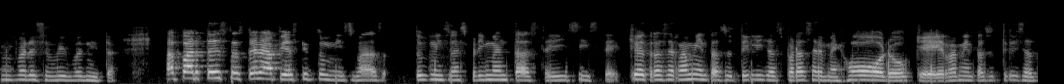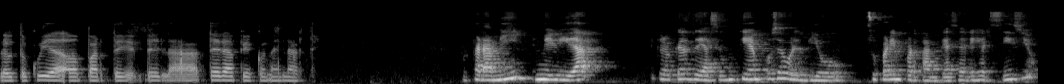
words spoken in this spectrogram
Me parece muy bonita. Aparte de estas terapias que tú mismas, tú misma experimentaste e hiciste, ¿qué otras herramientas utilizas para ser mejor o qué herramientas utilizas de autocuidado aparte de la terapia con el arte? Para mí, mi vida, creo que desde hace un tiempo se volvió súper importante hacer ejercicio.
